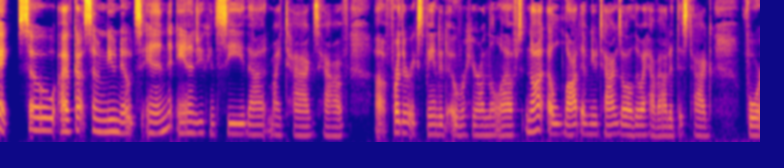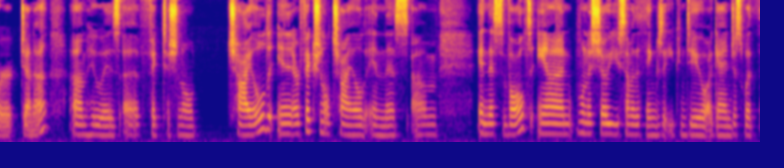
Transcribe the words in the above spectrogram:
Okay, so I've got some new notes in and you can see that my tags have uh, further expanded over here on the left. Not a lot of new tags, although I have added this tag for Jenna, um, who is a fictional child in or fictional child in this um, in this vault and want to show you some of the things that you can do again just with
